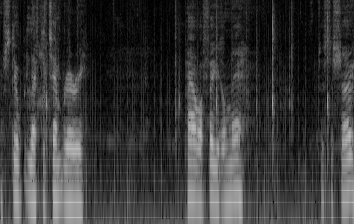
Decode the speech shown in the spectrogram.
I've still left a temporary power feed on there just to show.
